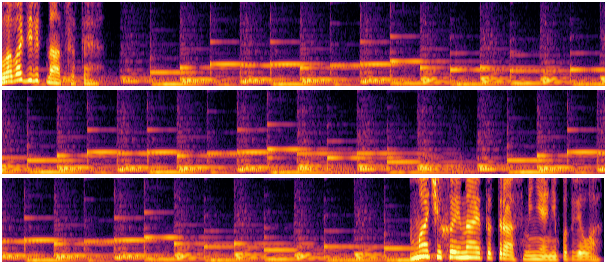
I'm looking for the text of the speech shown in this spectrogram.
Глава 19 Мачеха и на этот раз меня не подвела.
